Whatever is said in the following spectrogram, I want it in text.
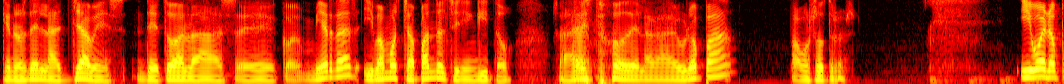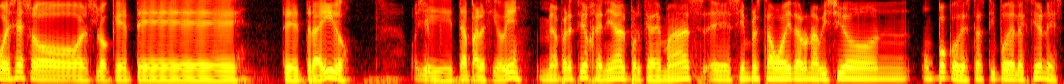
que nos den las llaves de todas las eh, mierdas y vamos chapando el chiringuito. O sea, Claro. esto de la Europa, para vosotros. Y bueno, pues eso es lo que te, te he traído. Oye, si te ha parecido bien. me ha parecido genial porque además eh, siempre está guay dar una visión un poco de este tipo de elecciones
